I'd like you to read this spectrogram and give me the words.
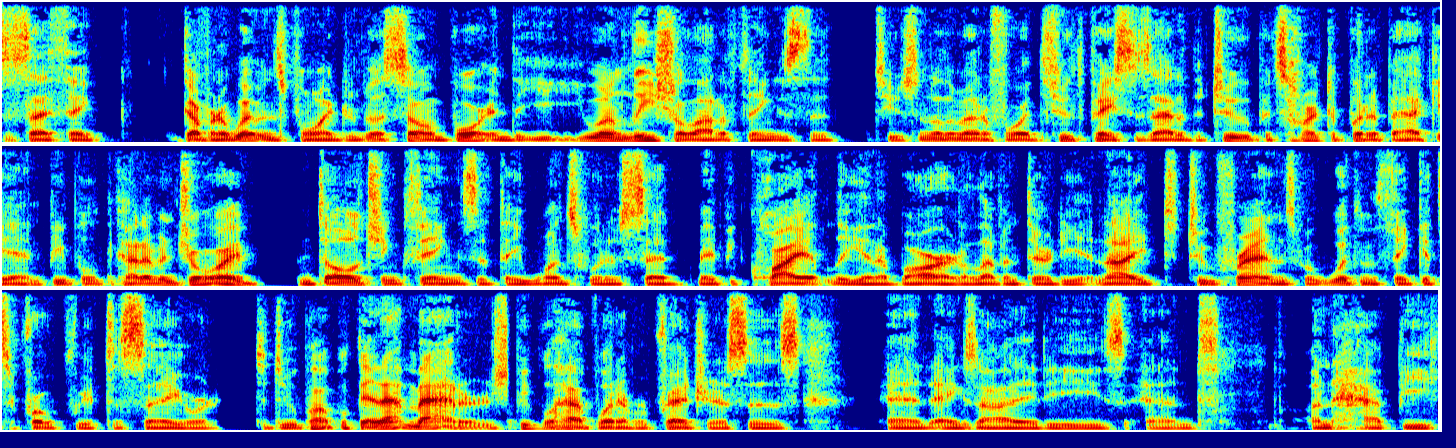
is, I think, Governor Whitman's point was so important that you, you, unleash a lot of things that, to use another metaphor, the toothpaste is out of the tube. It's hard to put it back in. People kind of enjoy indulging things that they once would have said maybe quietly in a bar at 11.30 at night to two friends, but wouldn't think it's appropriate to say or to do publicly. And that matters. People have whatever prejudices and anxieties and unhappy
